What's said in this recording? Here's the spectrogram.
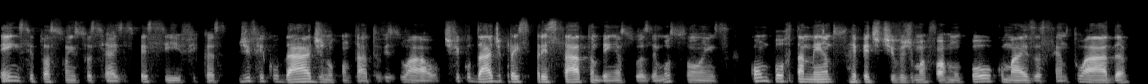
em situações sociais específicas, dificuldade no contato visual, dificuldade para expressar também as suas emoções, comportamentos repetitivos de uma forma um pouco mais acentuada,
